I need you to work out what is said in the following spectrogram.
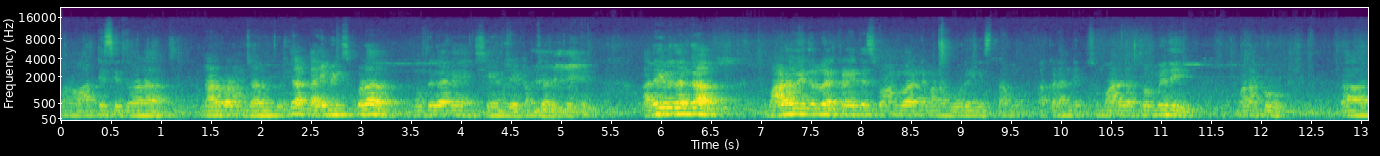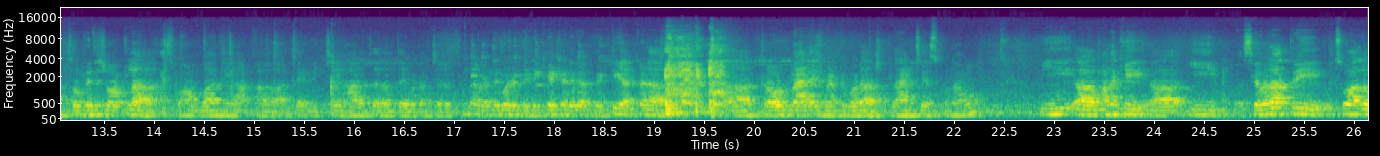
మనం ఆర్టీసీ ద్వారా నడపడం జరుగుతుంది. ఆ టైమింగ్స్ కూడా ముందుగానే షేర్ చేయడం జరుగుతుంది. అదేవిధంగా మాడవీధుల్లో ఎక్కడైతే స్వామివారిని మనం ఊరేగిస్తామో అక్కడ అన్ని సుమారుగా తొమ్మిది మనకు తొమ్మిది చోట్ల స్వామివారిని అంటే ఇచ్చే హారతి అదంతా ఇవ్వడం జరుగుతుంది. అవన్నీ కూడా డెడికేటెడ్గా పెట్టి అక్కడ క్రౌడ్ మేనేజ్మెంట్ కూడా ప్లాన్ చేసుకున్నాము. ఈ మనకి ఈ శివరాత్రి ఉత్సవాల్లో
